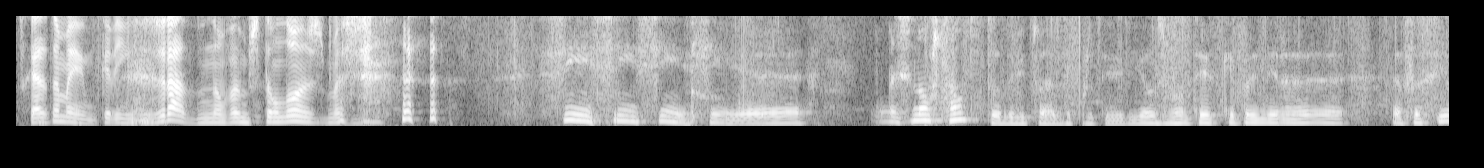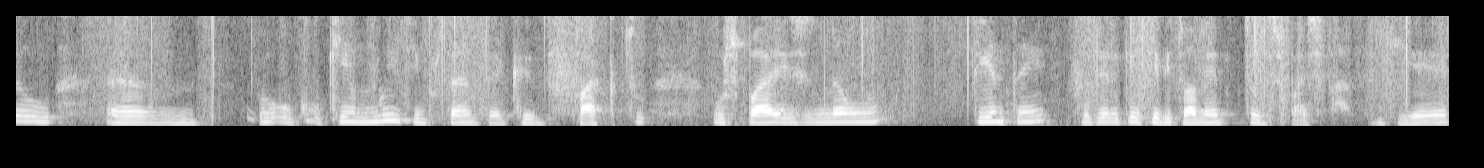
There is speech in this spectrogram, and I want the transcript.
Se calhar também um bocadinho exagerado, não vamos tão longe, mas. sim, sim, sim, sim. É... Mas não estão de todo habituados a perder e eles vão ter que aprender a, a fazê-lo. Um, o, o que é muito importante é que, de facto, os pais não tentem fazer aquilo que habitualmente todos os pais fazem, que é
